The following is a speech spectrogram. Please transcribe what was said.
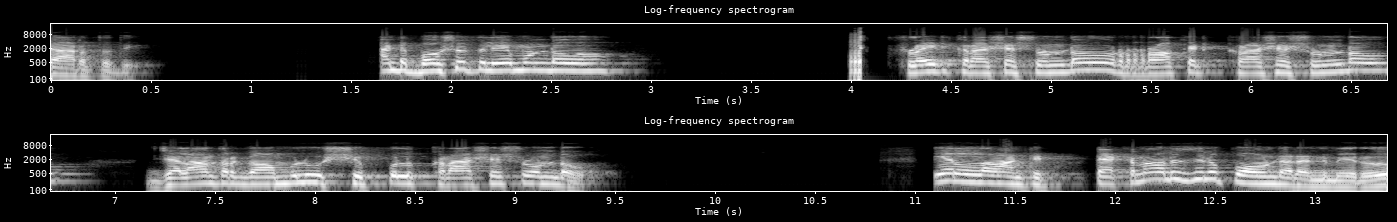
చేరుతుంది. అంటే భవిష్యత్తులో ఏముండవు? ఫ్లైట్ క్రాషెస్ ఉండవు రాకెట్ క్రాషెస్ ఉండవు జలాంతర్గాములు షిప్పులు క్రాషెస్ ఉండవు. ఇలాంటి టెక్నాలజీలో ఫౌండర్ అండి మీరు.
